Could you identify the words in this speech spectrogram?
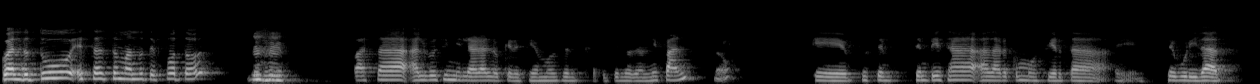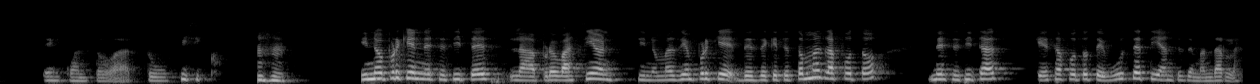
cuando tú estás tomándote fotos, pasa algo similar a lo que decíamos del capítulo de OnlyFans, ¿no? Que pues te, empieza a dar como cierta eh, seguridad en cuanto a tu físico. Y no porque necesites la aprobación, sino más bien porque desde que te tomas la foto, necesitas que esa foto te guste a ti antes de mandarla,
